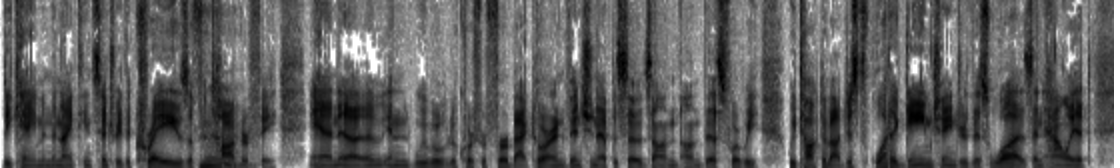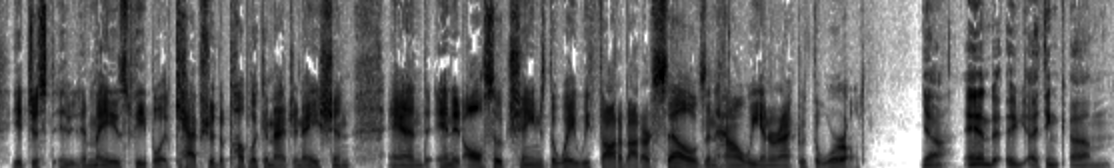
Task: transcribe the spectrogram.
became in the 19th century, the craze of hmm. photography, mm. and uh, and we would of course refer back to our invention episodes on on this, where we we talked about just what a game changer this was, and how it it just it amazed people, it captured the public imagination, and and it also changed the way we thought about ourselves and how we interact with the world. Yeah, and I think. Um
